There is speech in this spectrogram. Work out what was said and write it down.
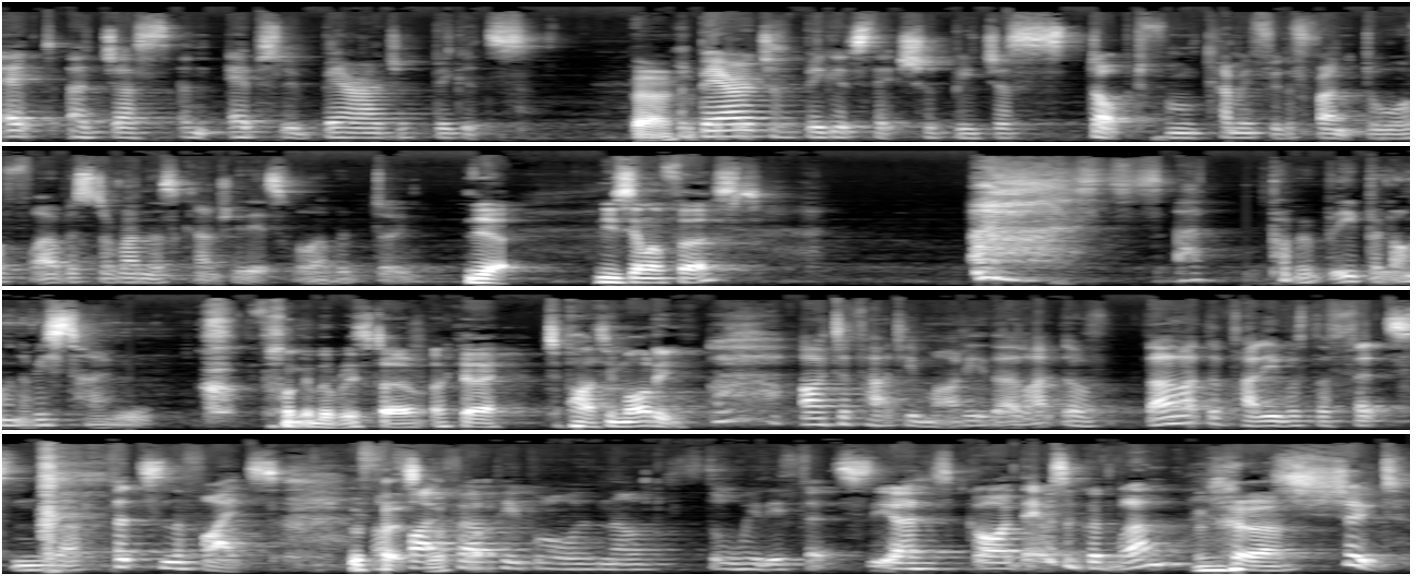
act are just an absolute barrage of bigots. Barrage A of barrage of bigots that should be just stopped from coming through the front door. If I was to run this country, that's what I would do. Yeah. New Zealand first. I'd probably belong the rest home. Belong in the rest home. Okay. To Pāti Māori. Oh, to party Māori, they like the they like the party with the fits and the fits and the fights. The fits fight the for our people and they'll still wear their fits. Yes, God, that was a good one. Yeah. Shoot.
